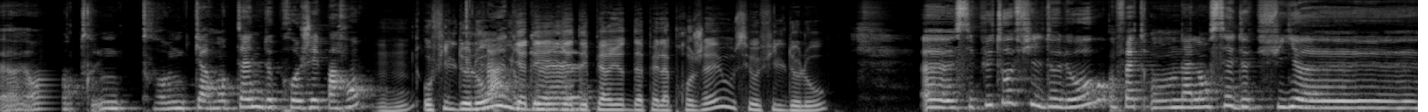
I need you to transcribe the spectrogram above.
entre une, quarantaine de projets par an. Mhm. Au fil de l'eau, il, y a des périodes d'appel à projets ou c'est au fil de l'eau? Euh, c'est plutôt au fil de l'eau. En fait, on a lancé depuis euh,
